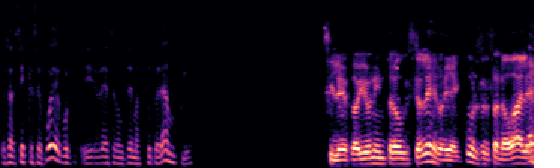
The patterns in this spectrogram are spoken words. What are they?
o sea, si es que se puede, porque eh, debe ser un tema súper amplio si les doy una introducción, les doy el curso, eso no vale.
